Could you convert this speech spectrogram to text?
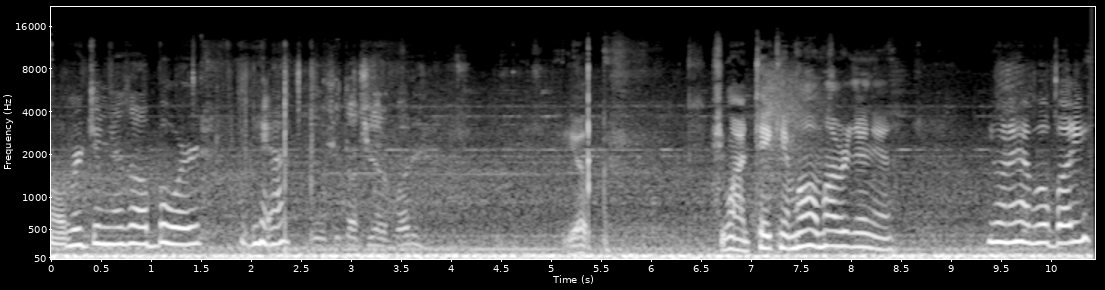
Oh, Virginia's all bored. Yeah. She thought she had a buddy. Yep. She wanted to take him home, huh, Virginia? You want to have a little buddy?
